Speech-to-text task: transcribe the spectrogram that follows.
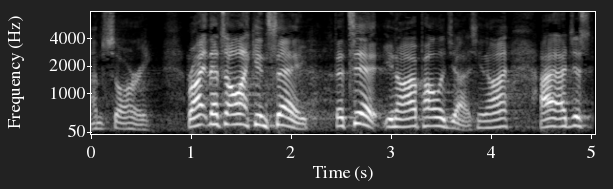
I'm sorry. Right? That's all I can say. That's it. You know, I apologize. You know, I, I just,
